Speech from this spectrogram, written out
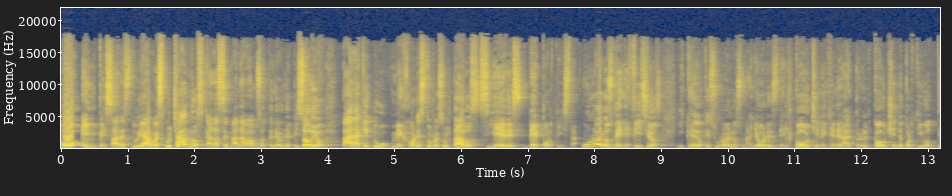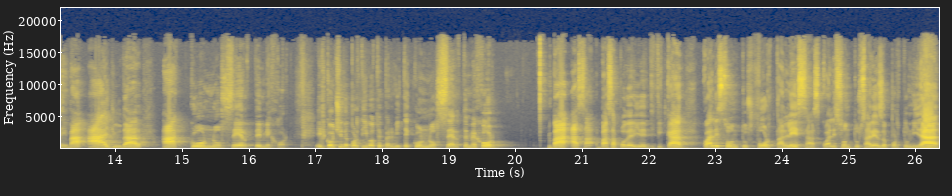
o empezar a estudiar o a escucharnos. Cada semana vamos a tener un episodio para que tú mejores tus resultados si eres deportista. Uno de los beneficios, y creo que es uno de los mayores del coaching en general, pero el coaching deportivo te va a ayudar a conocerte mejor. El coaching deportivo te permite conocerte mejor vas a poder identificar cuáles son tus fortalezas, cuáles son tus áreas de oportunidad.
